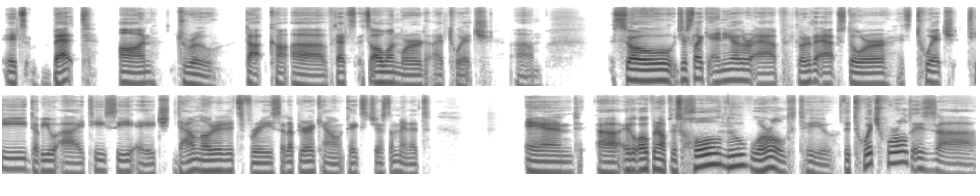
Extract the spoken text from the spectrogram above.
It's bet on Drew dot com. Uh, that's it's all one word at Twitch. Um, so just like any other app, go to the app store. It's Twitch, T W I T C H. Download it. It's free. Set up your account. Takes just a minute and uh, it'll open up this whole new world to you. The Twitch world is uh,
